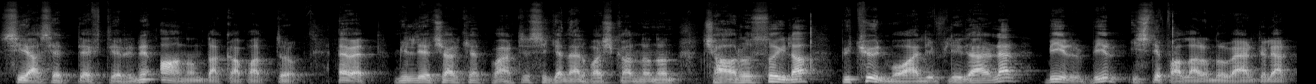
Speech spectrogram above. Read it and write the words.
siyaset defterini anında kapattı. Evet, Milliyetçi Hareket Partisi Genel Başkanlığı'nın çağrısıyla bütün muhalif liderler bir bir istifalarını verdiler.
